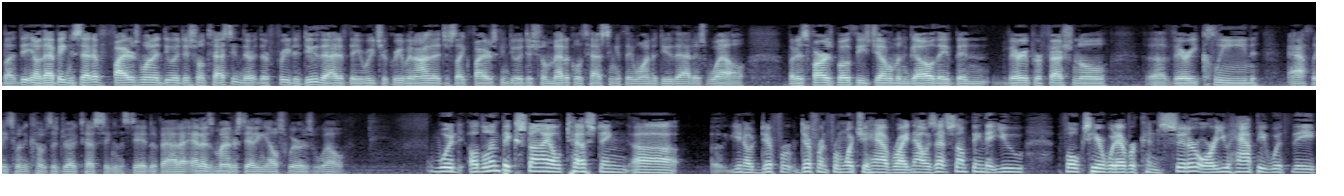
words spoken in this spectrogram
but you know that being said, if fighters want to do additional testing, they're they're free to do that if they reach agreement on it. Just like fighters can do additional medical testing if they want to do that as well. But as far as both these gentlemen go, they've been very professional, uh, very clean athletes when it comes to drug testing in the state of Nevada, and as my understanding, elsewhere as well. Would Olympic style testing, uh, Uh, you know, differ different from what you have right now? Is that something that you folks here would ever consider, or are you happy with the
